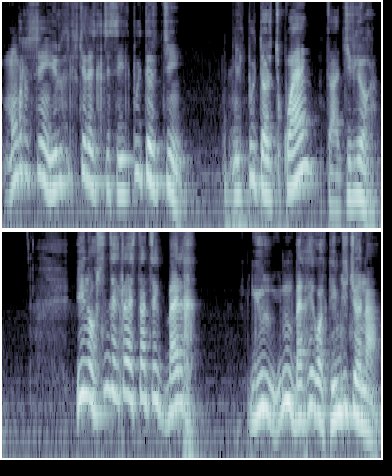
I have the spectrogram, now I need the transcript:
Монгол улсын ерөнхийлөгчөөр ажиллаж байсан Илбэг дөржийн Илбэг дөрж гуайн за жиргээ байгаа. Энэ усан цахилгаан станцыг барих ер нь барихыг бол дэмжиж байна.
